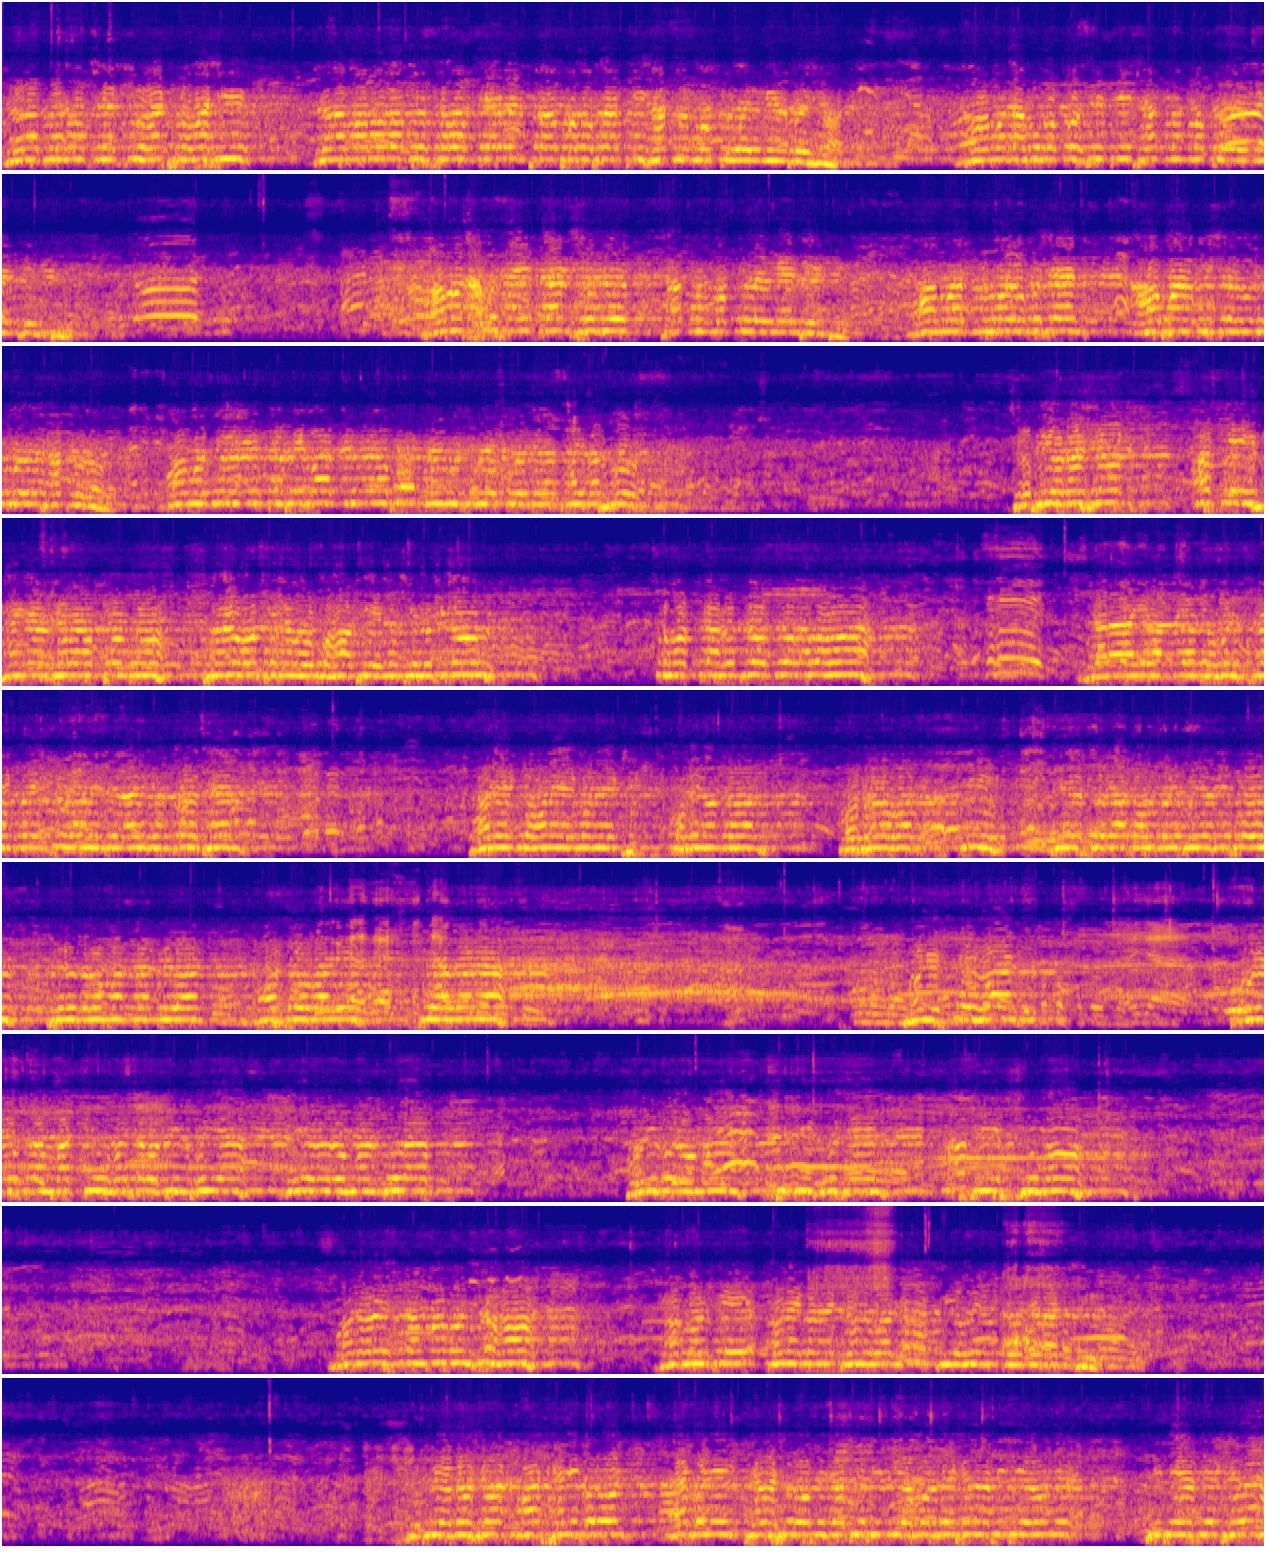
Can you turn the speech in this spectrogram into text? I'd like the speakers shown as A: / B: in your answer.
A: জনাব মোহাম্মদ চুহাট প্রবাসী জনাব মোহাম্মদ আব্দুল সালাম চেয়ারম্যান পদপ্রার্থী সাত নম্বর আবু বকর সিদ্দিক সাত number union BNP Mohammad Abu Sayeed Khan Sabuj সাত নম্বর মোহাম্মদ নুমর হোসেন আহ্বায়ক বিশ্ববিদ্যালয় ছাত্র মোহাম্মদ সুপ্রিয় দর্শক আজকের এই ফাইনাল খেলা অত্যন্ত ভয়াবহ খেলা উপহার দিয়ে যাচ্ছে দুটি দল চমৎকার উজ্জ্বল আবহাওয়া। যারা এই অত্যন্ত পরিশ্রম করে টুর্নামেন্টের আয়োজন করেছেন তাদেরকে অনেক অনেক অভিনন্দন ও ধন্যবাদ জানাচ্ছি। করে দলগুলি বিজয় বিপুল ফিরুজুর রহমান মিলন মসরুফ আলী উমর ইসলাম বাচ্চু ফয়সালুদ্দিন ভুইয়া মিজানুর রহমান গোলাপ হরিবুর রহমান, সিদ্দিক হোসেন আফিফ শুভ। মনোর ইসলাম মামুন সহ সকলকে অনেক অনেক ধন্যবাদ। জানাচ্ছি, অভিনন্দন জানাচ্ছি। সুপ্রিয় দর্শক, মাঠ খালি করুন। এখনই খেলা শুরু হতে যাচ্ছে দ্বিতীয় পর্যায়ে খেলা দ্বিতীয় খেলা।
